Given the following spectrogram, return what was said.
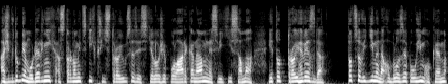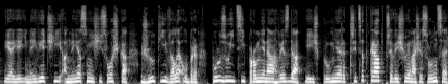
Až v době moderních astronomických přístrojů se zjistilo, že polárka nám nesvítí sama. Je to trojhvězda. To, co vidíme na obloze pouhým okem, je její největší a nejjasnější složka, žlutý veleobr, pulzující proměná hvězda, jejíž průměr 30krát převyšuje naše slunce,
